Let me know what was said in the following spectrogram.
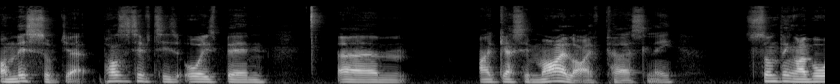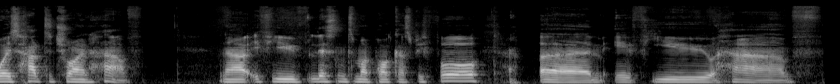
on this subject, positivity has always been um I guess in my life personally, something I've always had to try and have. Now, if you've listened to my podcast before, um, if you have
